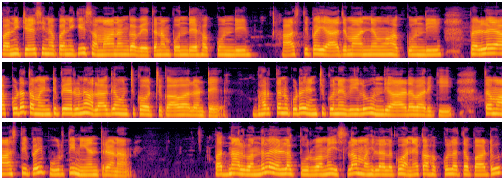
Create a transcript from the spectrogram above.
పని చేసిన పనికి సమానంగా వేతనం పొందే హక్కు ఉంది. ఆస్తిపై యాజమాన్యం హక్కు ఉంది. పెళ్ళయ్యాక కూడా తమ ఇంటి పేరుని అలాగే ఉంచుకోవచ్చు కావాలంటే. భర్తను కూడా ఎంచుకునే వీలు ఉంది ఆడవారికి. తమ ఆస్తిపై పూర్తి నియంత్రణ. పద్నాలుగు వందల ఏళ్ళకు పూర్వమే ఇస్లాం మహిళలకు అనేక హక్కులతో పాటు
